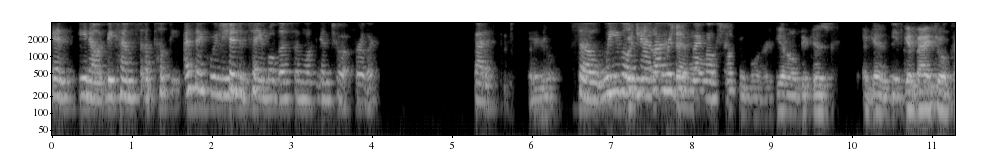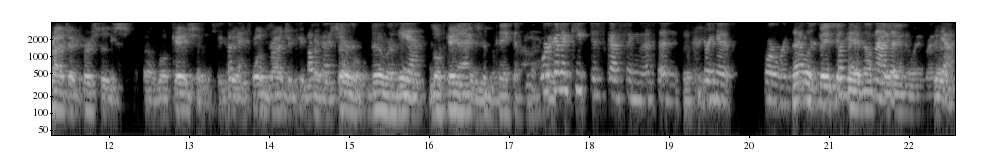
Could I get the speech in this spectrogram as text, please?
and you know, it becomes a. I think we need Should- to table this and look into it further. got it. There you go. So we will Which is have, I would my motion. looking for You know, because again, get back to a project versus uh locations, because one project can cover Okay. several Yeah. locations. Taken on. We're gonna keep discussing this and bring it forward. That was basically an It's not update a- anyway, right? Yeah,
